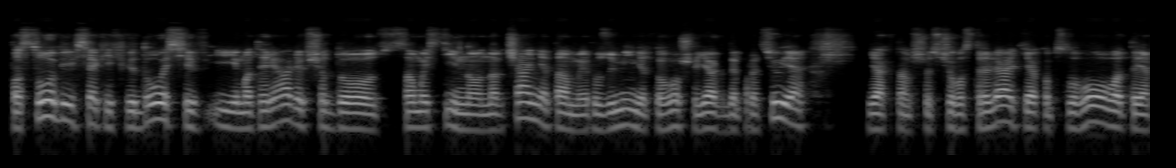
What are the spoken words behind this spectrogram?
пособій, всяких відосів і матеріалів щодо самостійного навчання там і розуміння того, що як де працює, як там що з чого стріляти, як обслуговувати,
